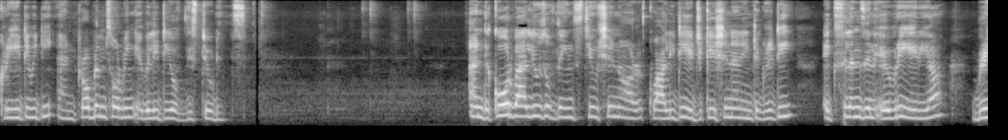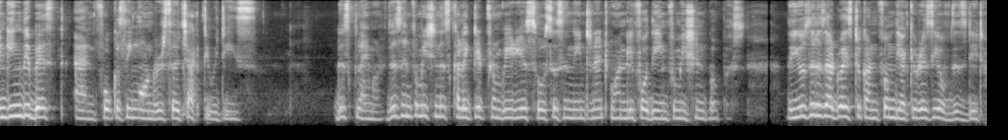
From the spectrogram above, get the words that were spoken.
creativity, and problem solving ability of the students. And the core values of the institution are quality education and integrity, excellence in every area, bringing the best, and focusing on research activities. Disclaimer This information is collected from various sources in the internet only for the information purpose. The user is advised to confirm the accuracy of this data.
